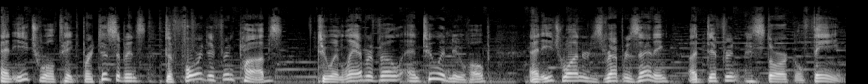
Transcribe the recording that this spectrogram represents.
and each will take participants to four different pubs, two in Lambertville and two in New Hope, and each one is representing a different historical theme.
